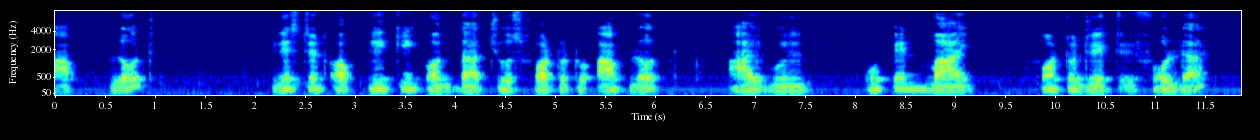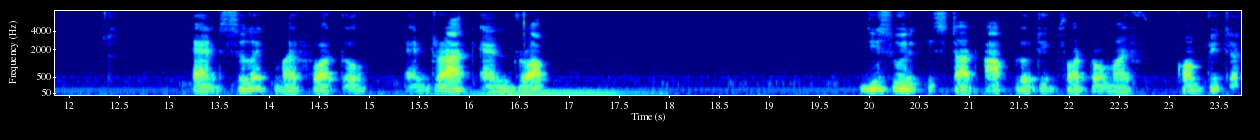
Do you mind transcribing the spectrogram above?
upload. Instead of clicking on the choose photo to upload I will open my photo directory folder and select my photo and drag and drop. This will start uploading photo my computer.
